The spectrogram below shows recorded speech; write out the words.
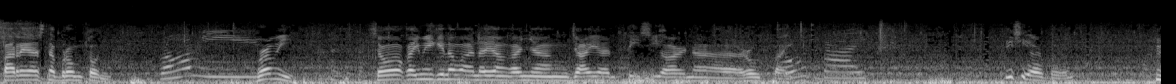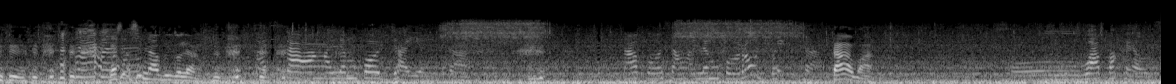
parehas na Brompton. Romy! Brummy. So kay Mickey naman ay ang kanyang giant TCR na road bike. Road bike. TCR ba yun? Basta sinabi ko lang. Basta ang alam ko, giant siya. Tapos ang alam ko, road bike siya. Tama. So, Wapa Hills.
